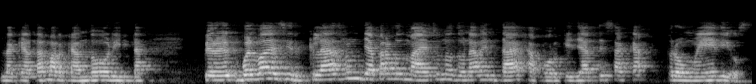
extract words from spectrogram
la que anda marcando ahorita. Pero vuelvo a decir, Classroom ya para los maestros nos da una ventaja porque ya te saca promedios.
